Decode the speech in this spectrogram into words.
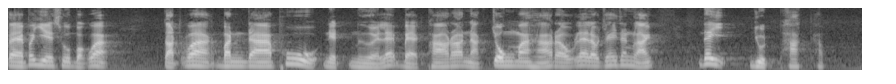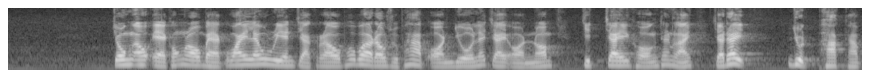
แต่พระเยซูบอกว่าตัดว่าบรรดาผู้เหน็ดเหนื่อยและแบกภาระหนักจงมาหาเราและเราจะให้ทั้งหลายได้หยุดพักครับ จงเอาแอกของเราแบกไว้แล้วเรียนจากเรา เพราะว่าเราสุภาพอ่อนโยนและใจอ่อนน้อม จิตใจของทั้งหลายจะได้หยุดพักครับ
